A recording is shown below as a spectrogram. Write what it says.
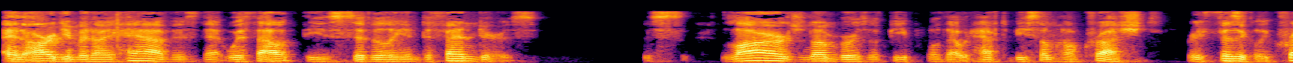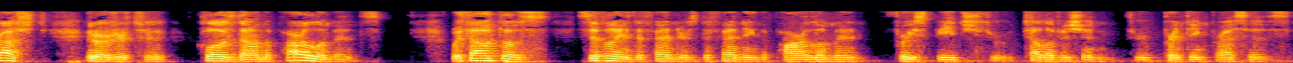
An argument I have is that without these civilian defenders, large numbers of people that would have to be somehow crushed, very physically crushed, in order to close down the parliaments, without those civilian defenders defending the parliament, free speech through television, through printing presses,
